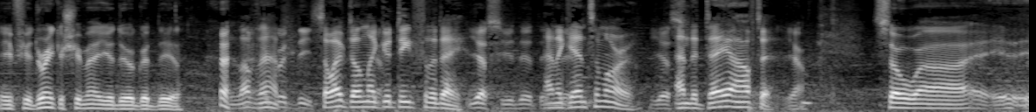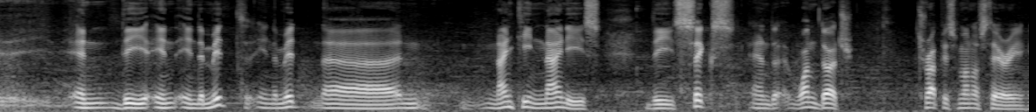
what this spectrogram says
if you drink a Chimay, you do a good deal. I love that. So I've done my yeah. good deed for the day. Yes, you did. And again tomorrow. Yes. And the day after. Yeah. So uh, in the in in the mid in the mid uh, 1990s, the six and one Dutch Trappist monastery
